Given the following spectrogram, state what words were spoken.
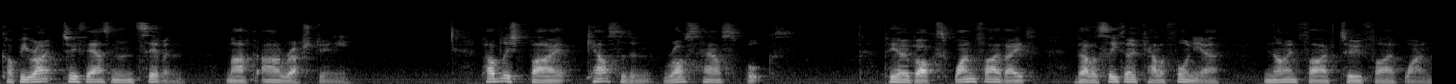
Copyright 2007, Mark R. Rushdoony. Published by Chalcedon Ross House Books. PO Box 158, Vallecito, California 95251.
